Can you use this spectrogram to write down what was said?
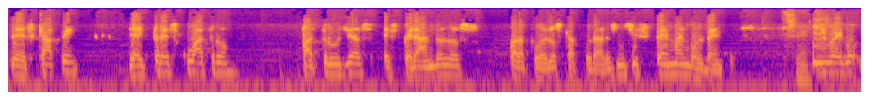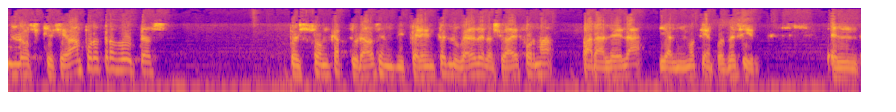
de escape ya hay tres, cuatro patrullas esperándolos para poderlos capturar. Es un sistema envolvente. Y luego los que se van por otras rutas, pues son capturados en diferentes lugares de la ciudad de forma paralela y al mismo tiempo. Es decir, el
